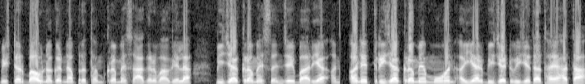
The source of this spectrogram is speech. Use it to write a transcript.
મિસ્ટર ભાવનગરના પ્રથમ ક્રમે સાગર વાઘેલા, બીજા ક્રમે સંજય બારિયા અને ત્રીજા ક્રમે મોહન અય્યર બીજેટ વિજેતા થયા હતા.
